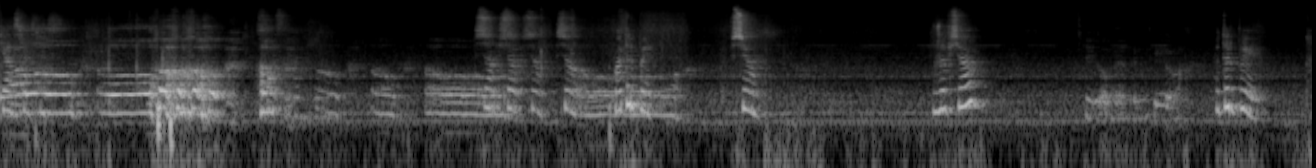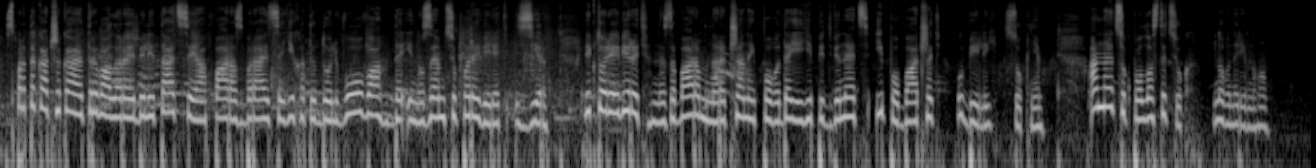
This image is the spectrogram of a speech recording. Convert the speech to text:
Щас, Все, все, все, все. Потерпи. Все. Уже все? Потерпи. Спартака чекає тривала реабілітація. Пара збирається їхати до Львова, де іноземцю перевірять зір. Вікторія вірить, незабаром наречений поведе її під вінець і побачить у білій сукні. Анна Цук, Павло Стецюк. Новини Рівного.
